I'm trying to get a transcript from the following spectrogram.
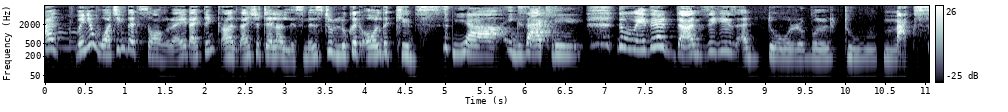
And when you're watching that song, right, I think uh, I should tell our listeners to look at all the kids. Yeah, exactly. the way they're dancing is adorable to max.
